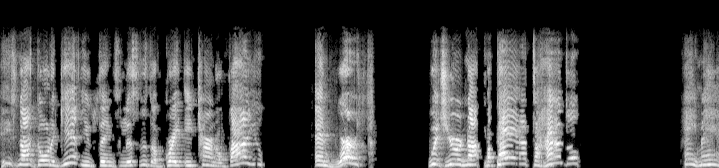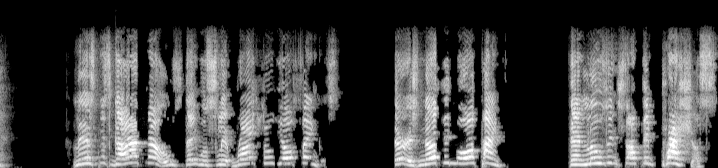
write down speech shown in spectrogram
He's not going to give you things, listeners, of great eternal value and worth which you're not prepared to handle. Amen. Listeners, God knows they will slip right through your fingers. There is nothing more painful than losing something precious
